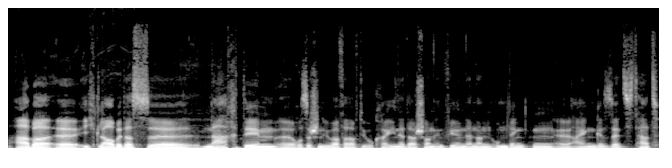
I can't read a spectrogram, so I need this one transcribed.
Aber ich glaube, dass nach dem russischen Überfall auf die Ukraine da schon in vielen Ländern Umdenken eingesetzt hat.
